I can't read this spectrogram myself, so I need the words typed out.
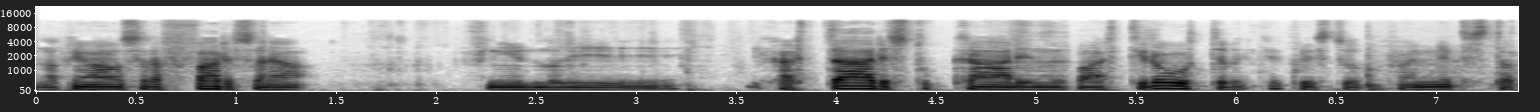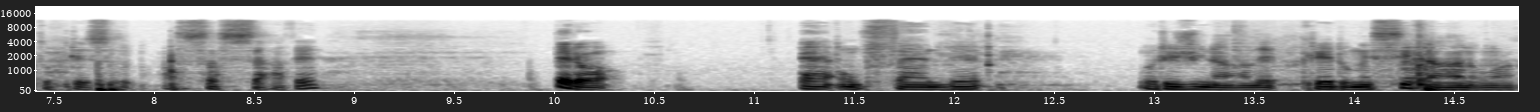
la prima cosa da fare sarà finirlo di di cartare, stuccare nelle parti rotte, perché questo probabilmente è stato preso a sassate, però è un Fender originale, credo messicano, ma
